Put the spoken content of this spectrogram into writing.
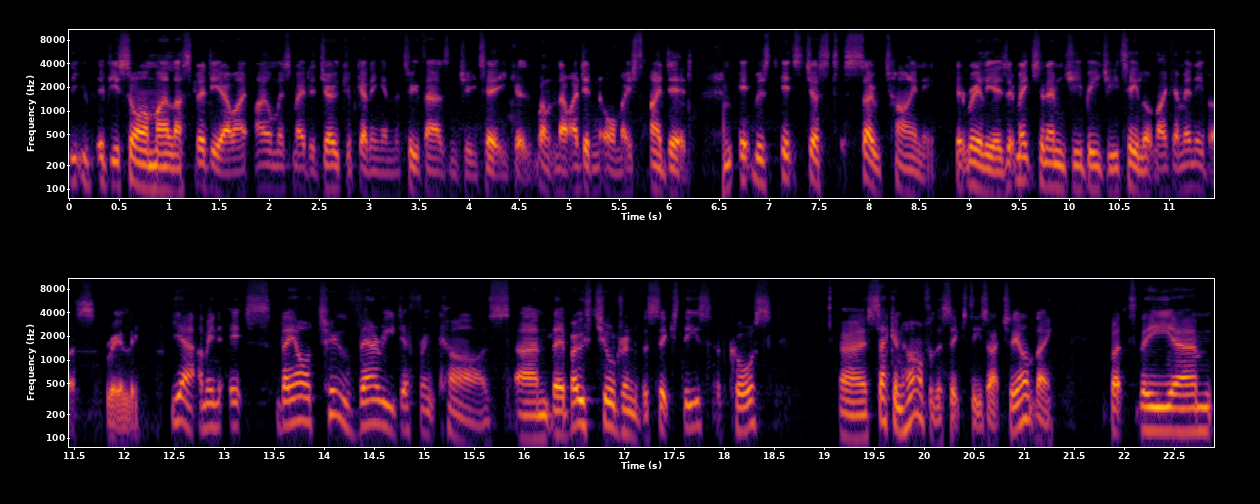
if you saw on my last video. I, I almost made a joke of getting in the 2000 GT because, well, no, I didn't almost. I did. It was. It's just so tiny. It really is. It makes an MGB GT look like a minibus, really. Yeah, I mean, it's they are two very different cars. Um, they're both children of the 60s, of course. Uh, second half of the 60s, actually, aren't they? But the um,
